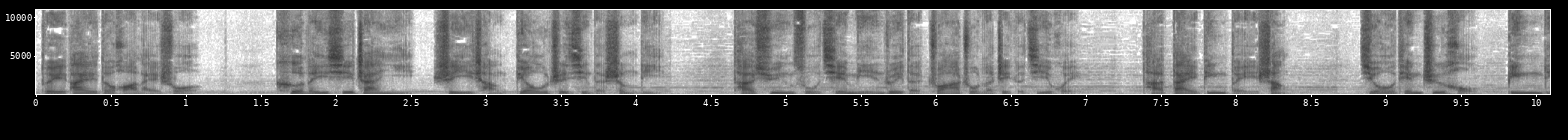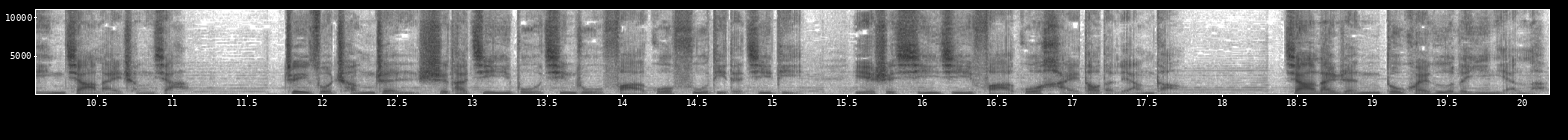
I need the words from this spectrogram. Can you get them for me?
对爱德华来说，克雷西战役是一场标志性的胜利。他迅速且敏锐地抓住了这个机会。他带兵北上，九天之后兵临加莱城下。这座城镇是他进一步侵入法国腹地的基地，也是袭击法国海盗的良港。加莱人都快饿了一年了。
